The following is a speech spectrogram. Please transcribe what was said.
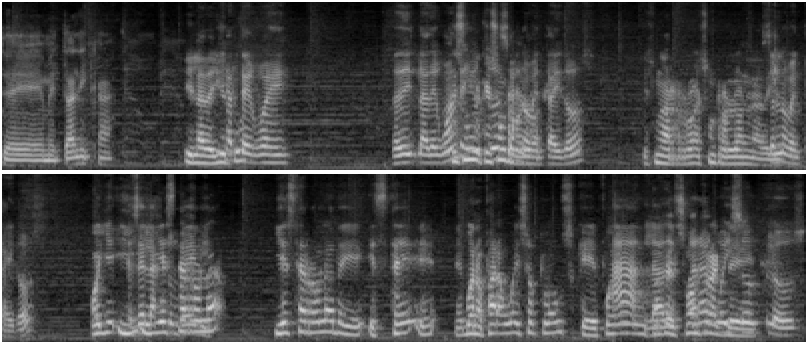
De, Metallica. ¿Y la de YouTube? Fíjate, güey. La de, la de One es, un, de YouTube es, el 92. Es, una, es un rolón la de ¿Es el 92? Oye, y, y esta rola... Y esta rola de este, eh, eh, bueno, Far Away So Close, que fue ah, la de Far Away So Close.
